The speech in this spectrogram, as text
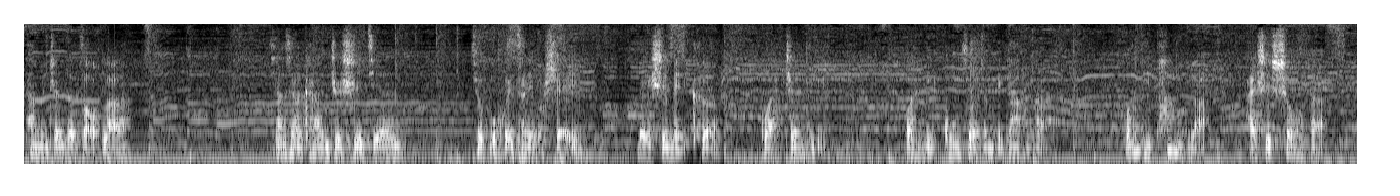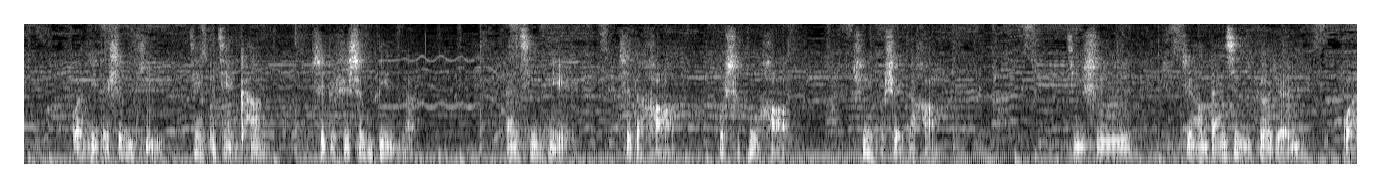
他们真的走了，想想看，这世间就不会再有谁每时每刻管着你，管你工作怎么样了，管你胖了还是瘦了，管你的身体健不健康，是不是生病了，担心你吃得好或是不好。睡不睡得好？其实，这样担心一个人、管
